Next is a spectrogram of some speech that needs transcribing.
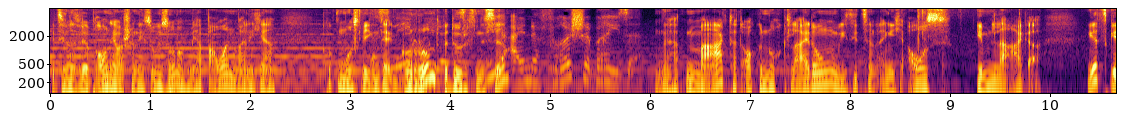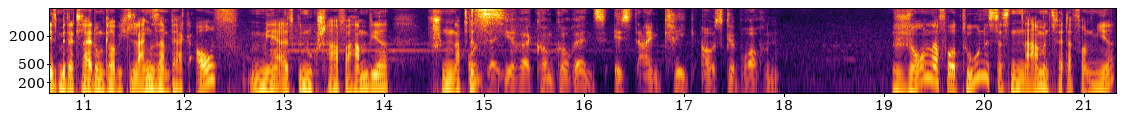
beziehungsweise wir brauchen ja wahrscheinlich sowieso noch mehr Bauern, weil ich ja gucken muss wegen der Grundbedürfnisse. Er hat einen Markt, hat auch genug Kleidung. Wie sieht es denn eigentlich aus im Lager? Jetzt geht es mit der Kleidung, glaube ich, langsam bergauf. Mehr als genug Schafe haben wir. Schnappes. Unter ihrer Konkurrenz ist ein Krieg ausgebrochen. Jean Lafortune ist das ein Namensvetter von mir.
